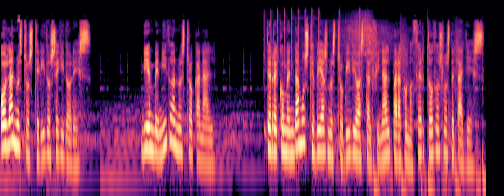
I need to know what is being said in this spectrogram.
Hola nuestros queridos seguidores. Bienvenido a nuestro canal. Te recomendamos que veas nuestro vídeo hasta el final para conocer todos los detalles.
